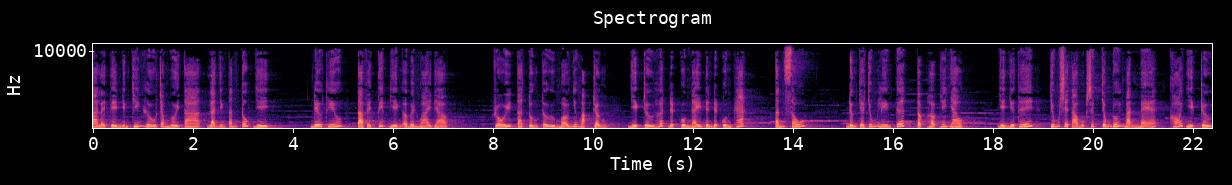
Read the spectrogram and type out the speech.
ta lại tìm những chiến hữu trong người ta là những tánh tốt gì? Nếu thiếu, ta phải tiếp diện ở bên ngoài vào. Rồi ta tuần tự mở những mặt trận, diệt trừ hết địch quân này đến địch quân khác, tánh xấu. Đừng cho chúng liên kết, tập hợp với nhau. Vì như thế, chúng sẽ tạo một sức chống đối mạnh mẽ, khó diệt trừ.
